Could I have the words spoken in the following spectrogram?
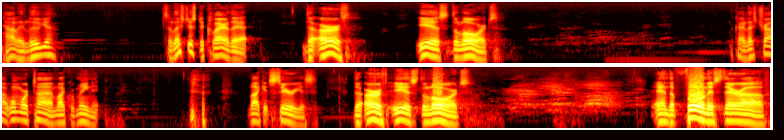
Hallelujah. So let's just declare that. The earth is the Lord's Okay, let's try it one more time like we mean it. like it's serious. The earth is the Lord's, and the fullness thereof,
